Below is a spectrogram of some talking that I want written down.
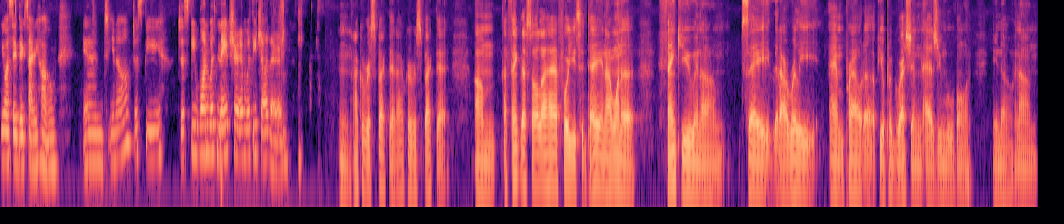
you want to say big tiny home, and you know just be just be one with nature and with each other. Mm, I could respect that. I could respect that. Um, I think that's all I have for you today, and I want to thank you and um, say that I really am proud of your progression as you move on you know, and um,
